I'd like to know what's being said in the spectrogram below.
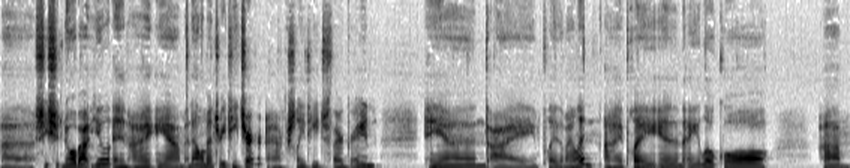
uh, she should know about you. And I am an elementary teacher. I actually teach third grade, and I play the violin. I play in a local um,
